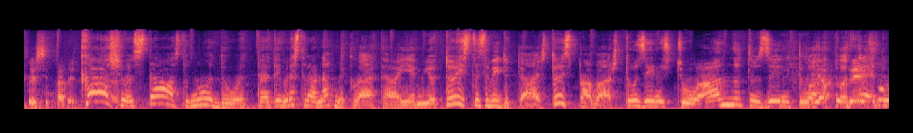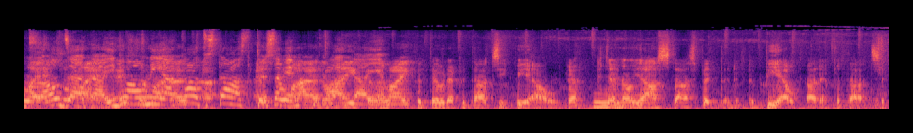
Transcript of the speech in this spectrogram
Tu esi paradīzē. Kā šo stāstu nodot eh, tiem restorānu apmeklētājiem? Jo tu esi tas vidutājs, tu esi pavārs, tu zini šo Annu, tu zini to, Jā, to, te, to domāju, es audzētāju Igaunijā. Kā tu stāsti to saviem domāju, ar apmeklētājiem? Laiku, laiku tev reputācija pieauga. Mm. Tev nav jāstāsta, bet pieaug tā reputācija.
